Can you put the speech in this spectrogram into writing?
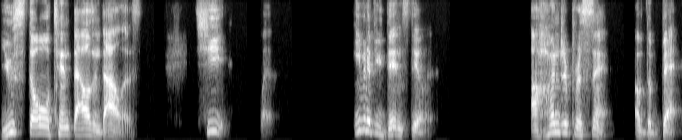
You stole ten thousand dollars. She, even if you didn't steal it, hundred percent of the bet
